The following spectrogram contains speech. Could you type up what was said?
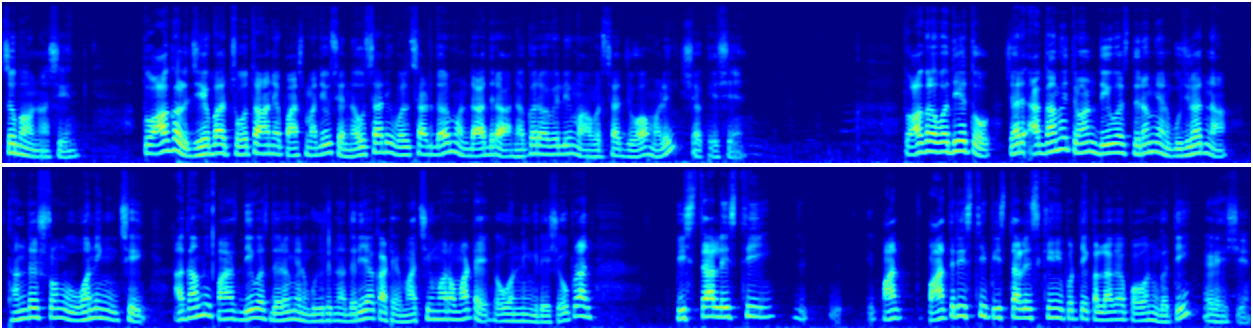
સંભાવના છે. તો આગળ જે બાદ ચોથા અને પાંચમા દિવસે નવસારી, વલસાડ દમણ દાદરા, નગર હવેલીમાં વરસાદ જોવા મળી શકે છે. તો આગળ વધીએ તો, જ્યારે આગામી ત્રણ દિવસ દરમિયાન ગુજરાતના થંડરસ્ટોન વોર્નિંગ છે, આગામી પાંચ દિવસ દરમિયાન ગુજરાતના દરિયાકાંઠે માછીમારો માટે વોર્નિંગ રહેશે. ઉપરાંત પિસ્તાલીસથી પાંચ, પાંત્રીસથી પિસ્તાલીસ કિમી પ્રતિ કલાકે પવન ગતિ રહેશે.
